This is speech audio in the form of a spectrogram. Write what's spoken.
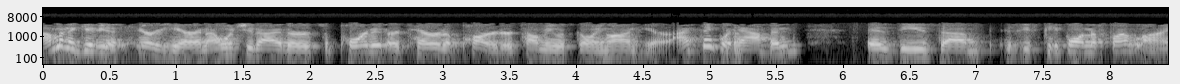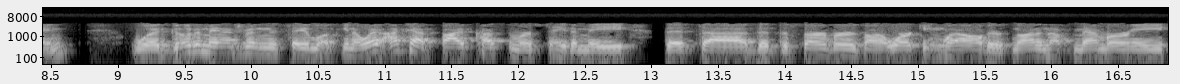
I'm going to give you a theory here, and I want you to either support it or tear it apart or tell me what's going on here. I think what happened is these um, is these people on the front line would go to management and say, look, you know what? I've had five customers say to me that uh, that the servers aren't working well. There's not enough memory.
